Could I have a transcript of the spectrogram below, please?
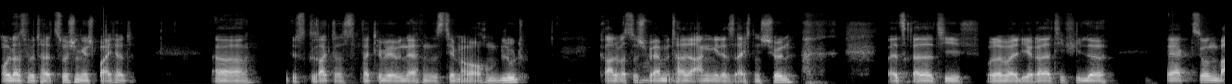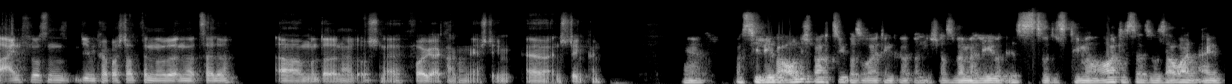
oder es wird halt zwischengespeichert. Äh, wie du es gesagt hast, Fettgewebe, Nervensystem, aber auch im Blut gerade was so Schwermetalle angeht, ist echt nicht schön, weil es relativ oder weil die relativ viele Reaktionen beeinflussen, die im Körper stattfinden oder in der Zelle ähm, und da dann halt auch schnell Folgeerkrankungen entstehen, äh, entstehen können. Ja. Was die Leber auch nicht macht, sie übersäuert den Körper nicht. Also wenn man Leber isst, so das Thema Ort ist also sauer. Ein,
